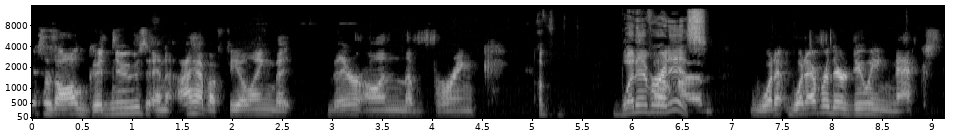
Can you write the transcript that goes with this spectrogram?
This is all good news, and I have a feeling that they're on the brink. Whatever it of, is. um, what whatever they're doing next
